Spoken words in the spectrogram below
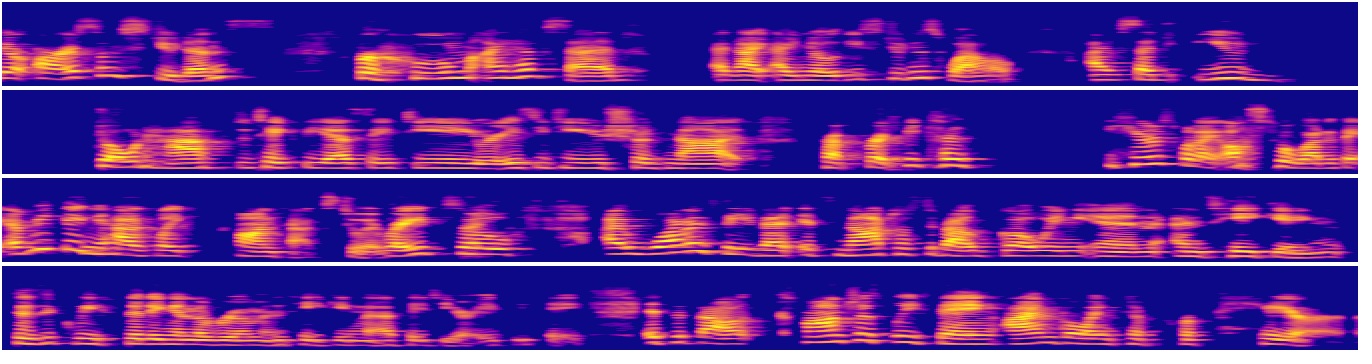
there are some students for whom I have said, and I, I know these students well, I've said you don't have to take the SAT or ACT. You should not prep for it because here's what I also want to say everything has like context to it, right? So right. I want to say that it's not just about going in and taking, physically sitting in the room and taking the SAT or ACT. It's about consciously saying, I'm going to prepare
